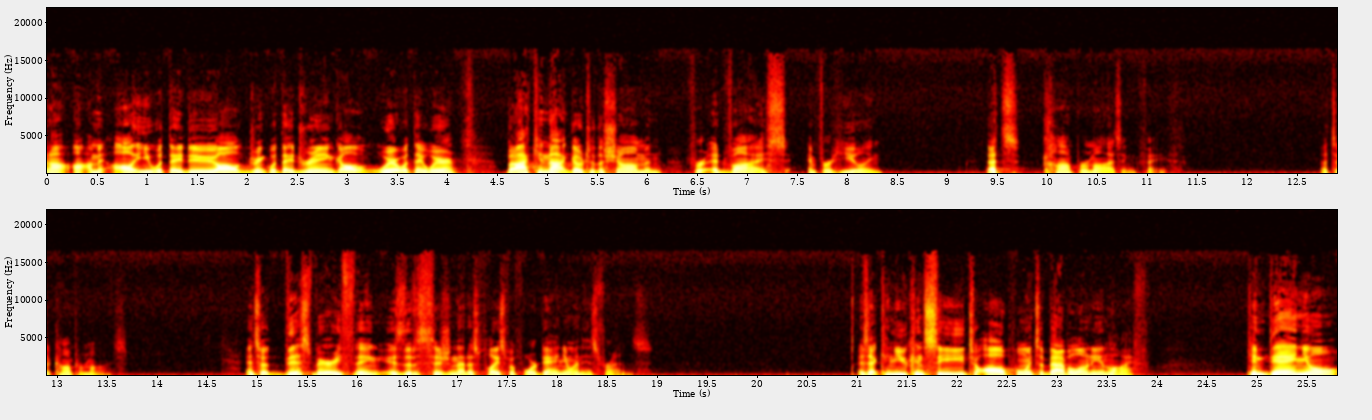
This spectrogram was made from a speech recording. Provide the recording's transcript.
and I, I, I mean, I'll eat what they do, I'll drink what they drink, I'll wear what they wear. But I cannot go to the shaman for advice and for healing. That's compromising faith. That's a compromise. And so, this very thing is the decision that is placed before Daniel and his friends. Is that can you concede to all points of Babylonian life? Can Daniel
